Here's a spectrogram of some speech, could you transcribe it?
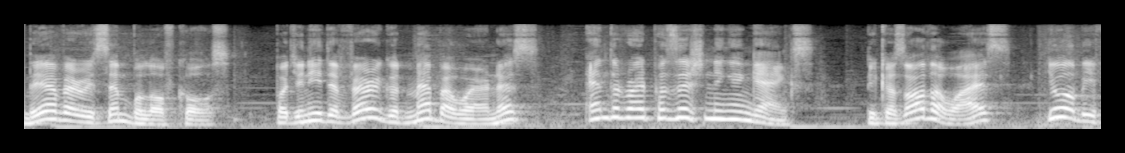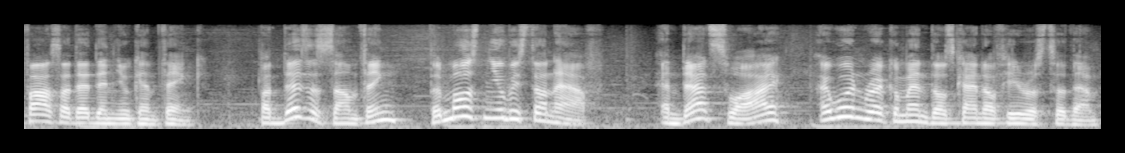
they are very simple of course, but you need a very good map awareness and the right positioning in ganks, because otherwise you will be faster dead than you can think. But this is something that most newbies don't have. And that's why I wouldn't recommend those kind of heroes to them.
